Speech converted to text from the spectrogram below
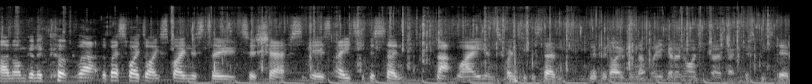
and I'm going to cook that. The best way to explain this to, to chefs is 80% that way and 20% flip it over, and that way you get a nice perfect crispy skin.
